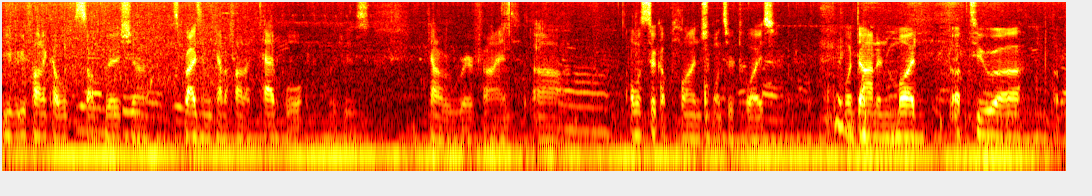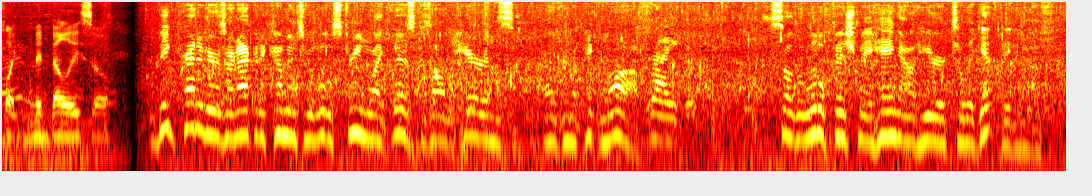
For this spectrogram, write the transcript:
We we found a couple of sunfish. Uh, surprisingly, we kind of found a tadpole, which is kind of a rare find. Um, almost took a plunge once or twice. Went down in mud up to uh, up like mid belly. So The big predators are not going to come into a little stream like this because all the herons are going to pick them off. Right. So the little fish may hang out here till they get big enough.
